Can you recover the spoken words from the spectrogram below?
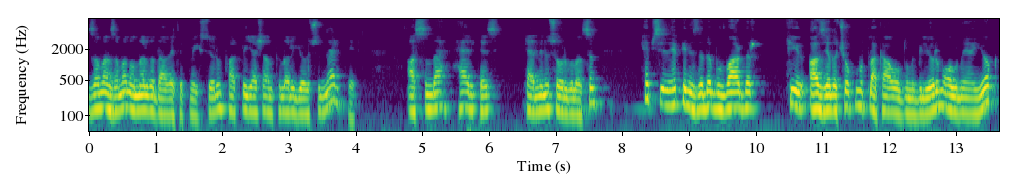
zaman zaman onları da davet etmek istiyorum. Farklı yaşantıları görsünler ki aslında herkes kendini sorgulasın. Hepsi hepinizde de bu vardır ki az ya da çok mutlaka olduğunu biliyorum. Olmayan yok.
